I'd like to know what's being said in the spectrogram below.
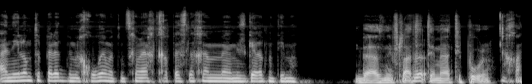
אני לא מטפלת במכורים, אתם צריכים ללכת לחפש לכם אה, מסגרת מתאימה. ואז נפלטתם מהטיפול. נכון.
